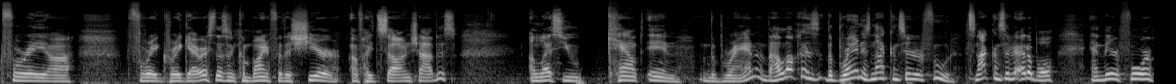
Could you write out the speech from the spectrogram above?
for a uh, for a grogeres, doesn't combine for the shiur of Haitzah on Shabbos, unless you count in the bran. The halacha is the bran is not considered food. It's not considered edible, and therefore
